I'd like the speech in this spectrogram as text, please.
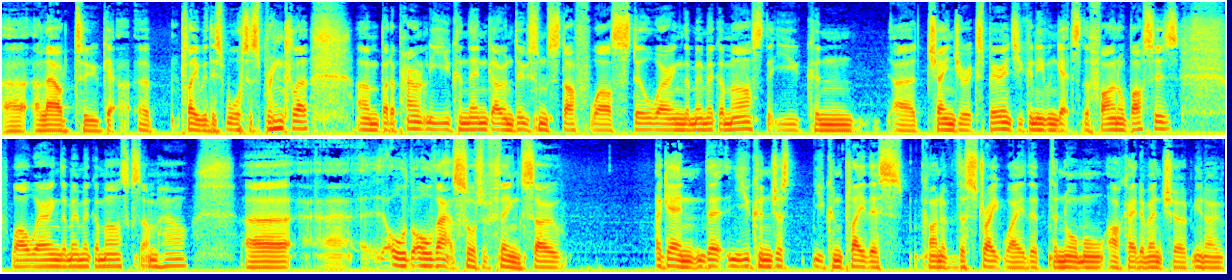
uh, allowed to get uh, play with this water sprinkler. Um, but apparently, you can then go and do some stuff while still wearing the Mimiga mask that you can. Uh, change your experience. You can even get to the final bosses while wearing the Mimiga mask somehow. Uh, uh, all all that sort of thing. So again that you can just you can play this kind of the straight way the the normal arcade adventure you know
